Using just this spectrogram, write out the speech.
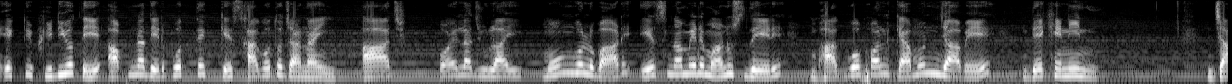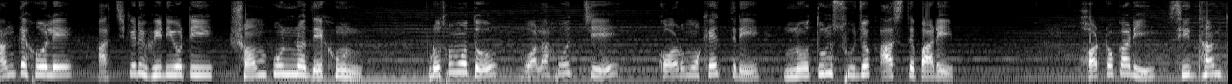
একটি ভিডিওতে আপনাদের প্রত্যেককে স্বাগত জানাই। আজ পয়লা জুলাই, মঙ্গলবার, এস নামের মানুষদের ভাগ্যফল কেমন যাবে দেখে নিন। জানতে হলে আজকের ভিডিওটি সম্পূর্ণ দেখুন। প্রথমত বলা হচ্ছে, কর্মক্ষেত্রে নতুন সুযোগ আসতে পারে। হটকারী সিদ্ধান্ত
